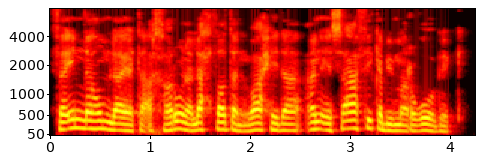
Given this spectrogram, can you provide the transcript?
فإنهم لا يتأخرون لحظة واحدة عن إسعافك بمرغوبك.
